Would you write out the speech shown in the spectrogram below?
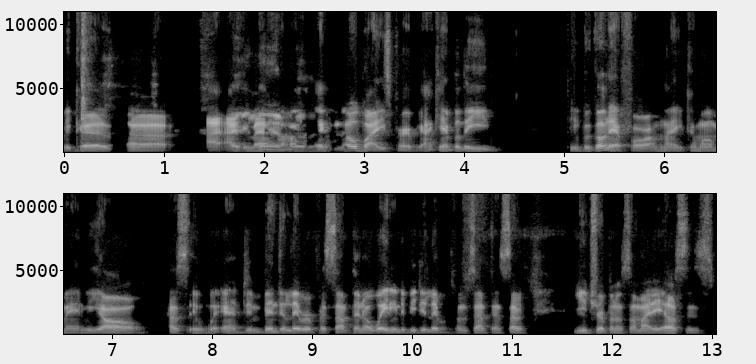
because, uh, I, I, like, nobody's perfect. I can't believe people go that far. I'm like, come on, man. We all have been delivered for something or waiting to be delivered from something. So you tripping on somebody else's.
